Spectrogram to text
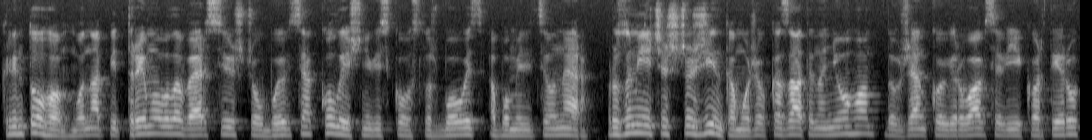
Крім того, вона підтримувала версію, що вбивця колишній військовослужбовець або міліціонер. Розуміючи, що жінка може вказати на нього, Довженко увірвався в її квартиру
